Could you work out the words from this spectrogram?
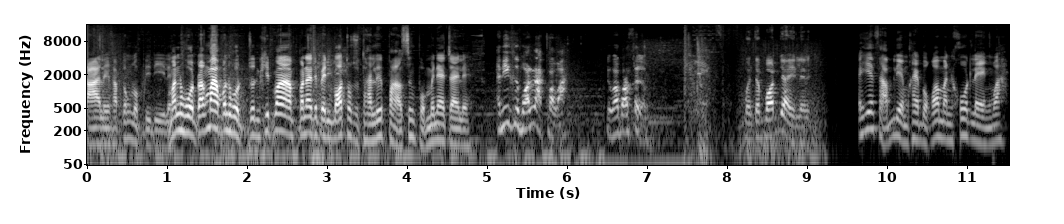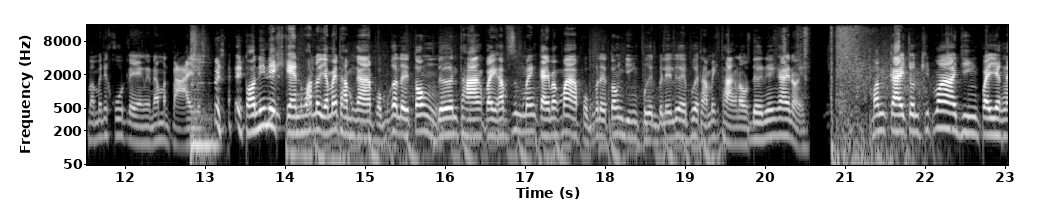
ตายเลยครับต้องหลบดีๆเลยมันโหดมากๆมันโหดจนคิดว่ามันน่าจะเป็นบอสตัวสุดท้ายหรือเปล่า ซึ่งผมไม่แน่ใจเลย อันนี้คือบอสหลักเปล่าวะ หรือว่าบอสเสริม เหมือนจะบอสใหญ่เลย ไอ้เหี้ยสามเหลี่ยมใครบอกว่ามันโคตรแรงวะ มันไม่ได้โคตรแรงเลยนะ มันตายเลย ตอนนี้เนี่ยแกนวัดเรายังไม่ทำงาน ผมก็เลยต้องเดินทางไปครับ ซึ่งแม่งไกลมากๆ ผมก็เลยต้องยิงปืนไปเรื่อยๆ เพื่อทำให้ทางเราเดินง่ายๆหน่อย มันไกลจนคิดว่ายิงไปยังไง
